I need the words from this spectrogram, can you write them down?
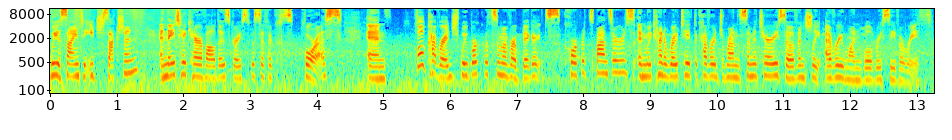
we assign to each section and they take care of all those grave specifics for us. And full coverage, we work with some of our biggest corporate sponsors and we kind of rotate the coverage around the cemetery so eventually everyone will receive a wreath.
